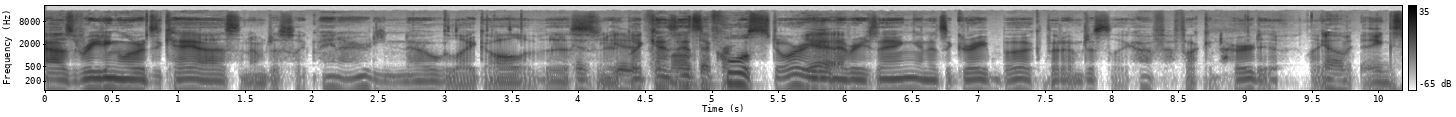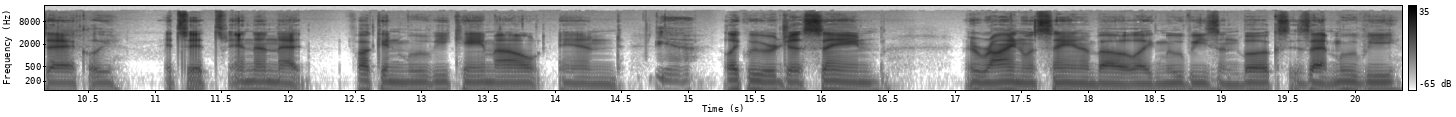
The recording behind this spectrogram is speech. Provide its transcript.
I was reading Lords of Chaos, and I'm just like, man, I already know like all of this, you it like because it's a cool story and everything, and it's a great book. But I'm just like, oh, if I fucking heard it, like, Um, exactly. It's it's and then that fucking movie came out and yeah, like we were just saying, Ryan was saying about like movies and books. Is that movie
